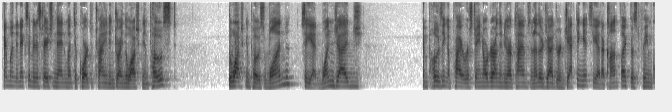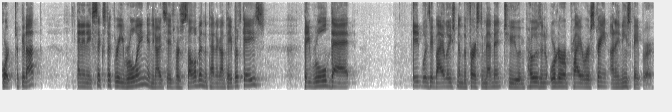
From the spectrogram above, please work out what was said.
And when the Nixon administration then went to court to try and enjoin the Washington Post, the Washington Post won. So you had one judge imposing a prior restraint order on the New York Times, another judge rejecting it. So you had a conflict. The Supreme Court took it up. And in a six to three ruling in the United States versus Sullivan, the Pentagon Papers case, they ruled that it was a violation of the First Amendment to impose an order of prior restraint on a newspaper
